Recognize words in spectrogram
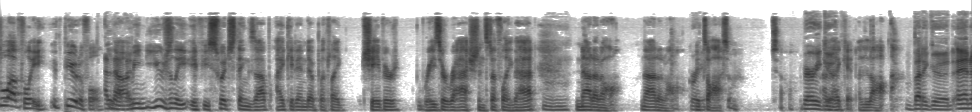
lovely, it's beautiful. I no, it. I mean usually if you switch things up, I could end up with like shaver razor rash and stuff like that. Mm-hmm. Not at all, not at all. Great. It's awesome. So very good. I like it a lot. Very good. And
